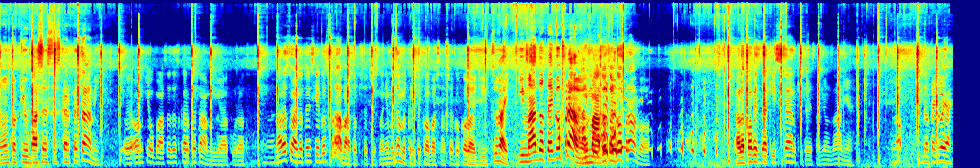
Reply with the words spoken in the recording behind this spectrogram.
No on to kiełbasę ze skarpetami. E, On kiełbasę ze skarpetami je akurat. No ale słuchaj, no to jest jego sprawa to przecież, no nie możemy krytykować naszego kolegi. Słuchaj, i ma do tego prawo. I ma do tego prawo. Ale powiedz do jakiej scenki to jest nawiązanie. No, do tego jak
